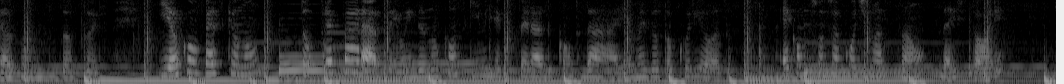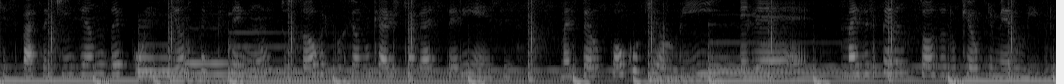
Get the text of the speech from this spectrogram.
Pronunciar os nomes dos autores. E eu confesso que eu não tô preparada. Eu ainda não consegui me recuperar do conto da Aya, mas eu tô curiosa. É como se fosse uma continuação da história, que se passa 15 anos depois. E eu não pesquisei muito sobre porque eu não quero estragar a experiência. Mas pelo pouco que eu li, ele é mais esperançoso do que o primeiro livro.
